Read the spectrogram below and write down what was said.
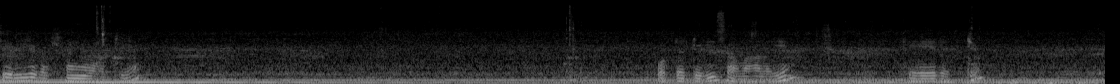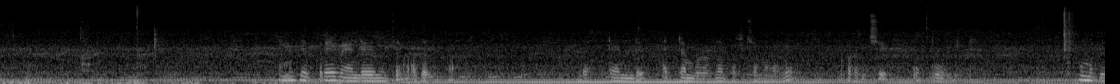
ചെറിയ കഷ്ണങ്ങളാക്കിയ പൊട്ടറ്റോയും സവാളയും ക്യാരറ്റും. നമുക്ക് എത്രയും വേണ്ടതെന്ന് വെച്ചാൽ അതെടുക്കാം രണ്ട് അറ്റം പുറന്ന പച്ചമുളക് കുറച്ച് ഉപ്പ് പൊടി നമുക്ക്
